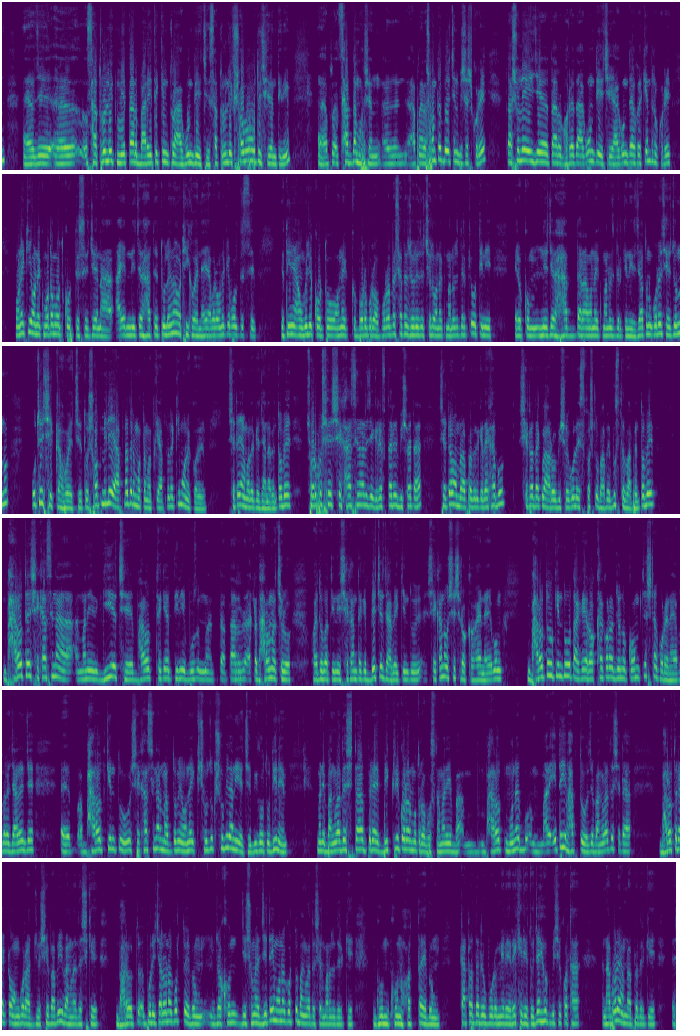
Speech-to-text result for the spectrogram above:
যে ছাত্রলীগ নেতার বাড়িতে কিন্তু আগুন দিয়েছে। ছাত্রলীগ সভাপতি ছিলেন তিনি সাদ্দাম হোসেন। আপনারা শুনতে পেয়েছেন বিশেষ করে। তো আসলে এই যে তার ঘরেতে আগুন দিয়েছে, আগুন দেওয়াকে কেন্দ্র করে অনেকেই অনেক মতামত করতেছে যে, না আয়ের নিজের হাতে তুলে নেওয়া ঠিক হয় নাই। আবার অনেকে বলতেছে যে তিনি আওয়ামী লীগ করতো, অনেক বড় বড় অপরাধের সাথে জড়িত ছিল, অনেক মানুষদেরকেও তিনি এরকম নিজের হাত দ্বারা অনেক মানুষদেরকে নির্যাতন করেছে এজন্য উচিত শিক্ষা হয়েছে। তো সব মিলিয়ে আপনাদের মতামত কি? আপনারা কি মনে করেন? সেটাই আমাদেরকে জানাবেন। তবে সর্বশেষ শেখ হাসিনার যে গ্রেফতারের বিষয়টা, সেটাও আমরা আপনাদেরকে দেখাবো। সেটা দেখলে আরও বিষয়গুলো স্পষ্টভাবে বুঝতে পারবেন। তবে ভারতে শেখ হাসিনা মানে গিয়েছে, ভারত থেকে তিনি তার একটা ধারণা ছিল হয়তোবা তিনি সেখান থেকে বেঁচে যাবে, কিন্তু সেখানেও শেষ রক্ষা হয় না এবং ভারতেও কিন্তু তাকে রক্ষা করার জন্য কম চেষ্টা করে নাই। আপনারা জানেন যে ভারত কিন্তু শেখ হাসিনার মাধ্যমে অনেক সুযোগ সুবিধা নিয়েছে বিগত দিনে। মানে বাংলাদেশটা প্রায় বিক্রি করার মতো অবস্থা। মানে ভারত মনে মানে এটাই ভাবতো যে বাংলাদেশ এটা ভারতের একটা অঙ্গরাজ্য সেভাবেই বাংলাদেশকে ভারত পরিচালনা করতো এবং যখন যে সময় যেটাই মনে করতো বাংলাদেশের মানুষদেরকে গুম খুন হত্যা এবং কাটাতারের উপর মেরে রেখে দিত। যাই হোক বেশি কথা না বলে আমরা আপনাদেরকে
